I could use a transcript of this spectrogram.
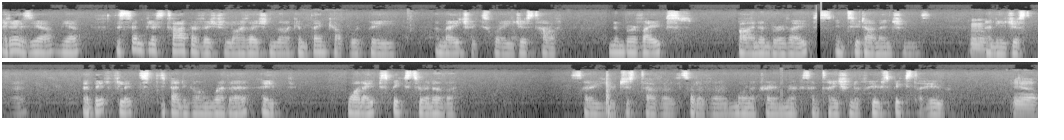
It is, yeah, yeah. The simplest type of visualization that I can think of would be a matrix where you just have number of apes by a number of apes in two dimensions, Hmm. and you just uh, a bit flipped depending on whether ape one ape speaks to another. So you just have a sort of a monochrome representation of who speaks to who. Yeah.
